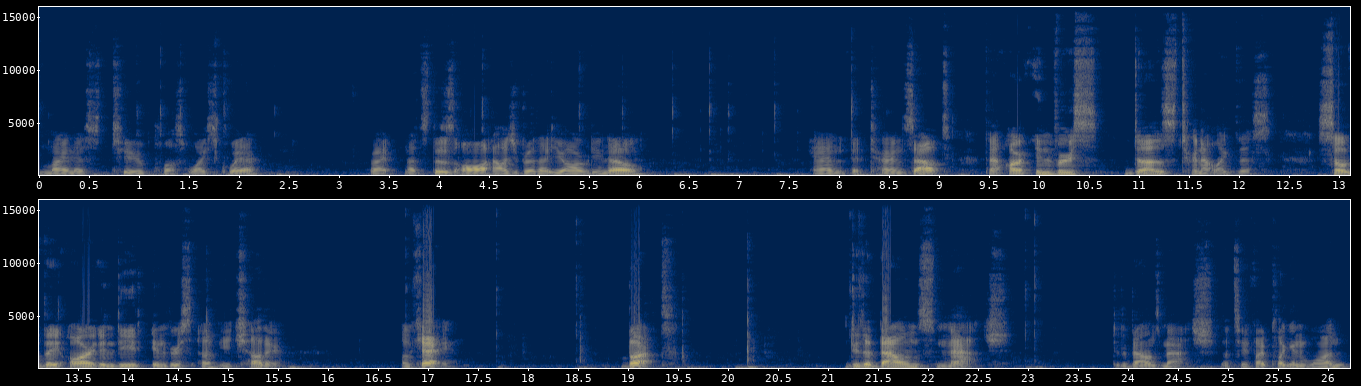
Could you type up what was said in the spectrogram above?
minus two plus y square, right? That's this is all algebra that you already know, and it turns out that our inverse does turn out like this. So they are indeed inverse of each other. Okay. But do the bounds match? Do the bounds match? Let's see, if I plug in 1,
